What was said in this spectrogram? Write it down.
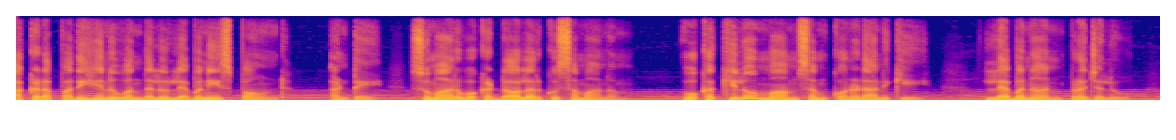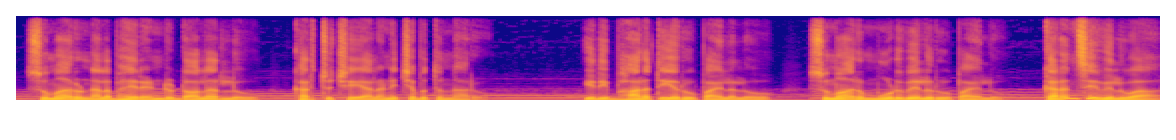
అక్కడ పదిహేను వందలు లెబనీస్ పౌండ్ అంటే సుమారు ఒక డాలర్కు సమానం. ఒక కిలో మాంసం కొనడానికి లెబనాన్ ప్రజలు సుమారు నలభై రెండు డాలర్లు ఖర్చు చేయాలని చెబుతున్నారు. ఇది భారతీయ రూపాయలలో సుమారు మూడు వేలు రూపాయలు. కరెన్సీ విలువ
